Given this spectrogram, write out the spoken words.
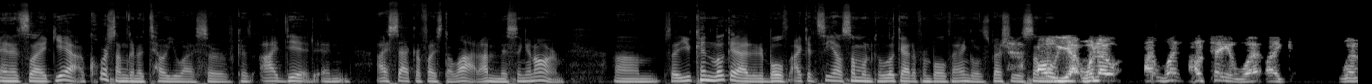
and it's like, yeah, of course I'm going to tell you I serve because I did and I sacrificed a lot. I'm missing an arm. Um, so you can look at it at both. I can see how someone can look at it from both angles, especially with someone. Oh yeah, well no, I, what, I'll tell you what. Like when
